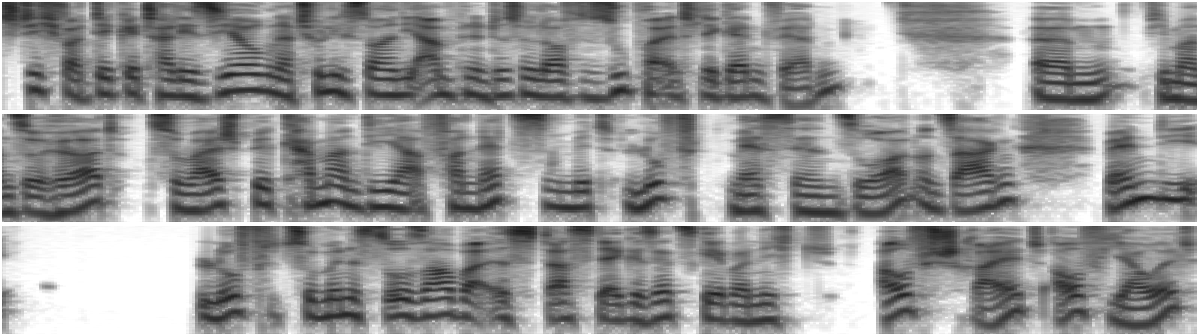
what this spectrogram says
Stichwort Digitalisierung, natürlich sollen die Ampeln in Düsseldorf super intelligent werden. Ähm, wie man so hört. Zum Beispiel kann man die ja vernetzen mit Luftmesssensoren und sagen, wenn die Luft zumindest so sauber ist, dass der Gesetzgeber nicht aufschreit, aufjault,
